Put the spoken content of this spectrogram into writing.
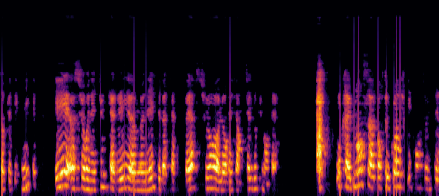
socle technique et sur une étude qu'avait menée Sébastien Couper sur le référentiel documentaire. Concrètement, ça apporte quoi aux consulter de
